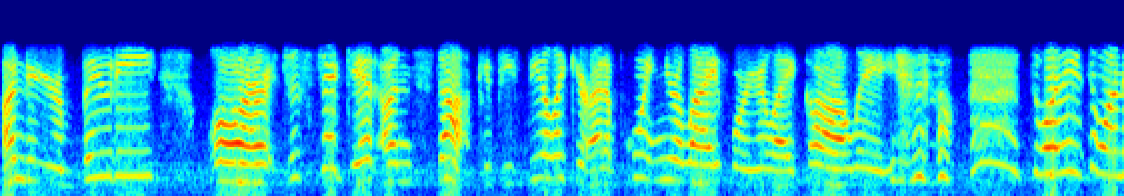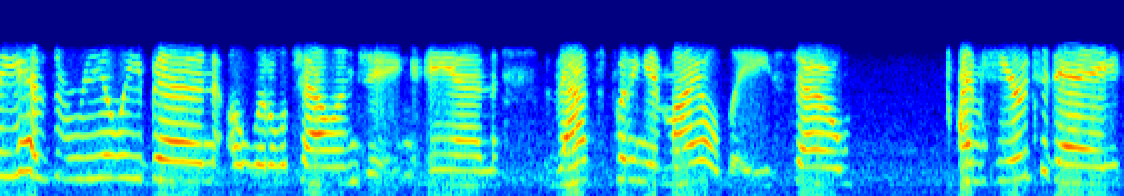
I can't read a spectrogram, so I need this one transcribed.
under your booty or just to get unstuck. If you feel like you're at a point in your life where you're like, golly, 2020 has really been a little challenging and that's putting it mildly. So I'm here today.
